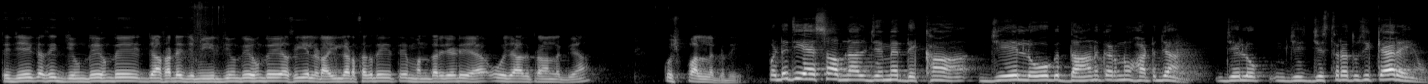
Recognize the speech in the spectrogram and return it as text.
ਤੇ ਜੇ ਅਸੀਂ ਜਿਉਂਦੇ ਹੁੰਦੇ ਜਾਂ ਸਾਡੇ ਜ਼ਮੀਰ ਜਿਉਂਦੇ ਹੁੰਦੇ ਅਸੀਂ ਇਹ ਲੜਾਈ ਲੜ ਸਕਦੇ ਤੇ ਮੰਦਰ ਜਿਹੜੇ ਆ ਉਹ ਆਜ਼ਾਦ ਕਰਾਉਣ ਲੱਗਿਆ ਕੁਝ ਪਲ ਲੱਗਦੇ। ਪੰਡਿਤ ਜੀ ਇਸ ਹਿਸਾਬ ਨਾਲ ਜੇ ਮੈਂ ਦੇਖਾਂ ਜੇ ਲੋਕ ਦਾਨ ਕਰਨੋਂ ਹਟ ਜਾਣ ਜੇ ਲੋਕ ਜਿਸ ਤਰ੍ਹਾਂ ਤੁਸੀਂ ਕਹਿ ਰਹੇ ਹੋ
